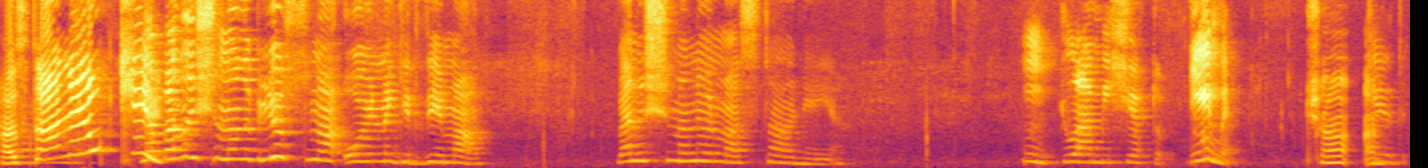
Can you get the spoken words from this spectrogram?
Hastane yok Ya ki. bana ışınlanabiliyorsun ha oyuna girdiğim an. Ben ışınlanıyorum hastaneye. İyi an bir şey yaptım. Değil mi? Şu an... Girdik.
